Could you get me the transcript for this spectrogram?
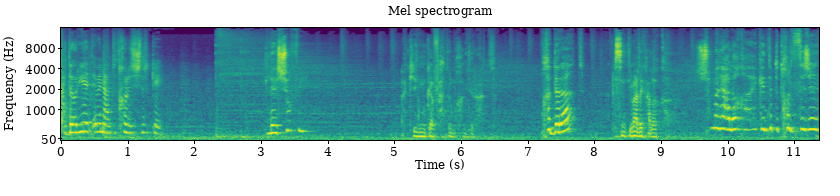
في دورية ابن عم تدخل الشركة. ليش شو في؟ أكيد مكافحة المخدرات. مخدرات؟ بس أنت مالك علاقة. شو مالي علاقة؟ هيك أنت بتدخل السجن.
